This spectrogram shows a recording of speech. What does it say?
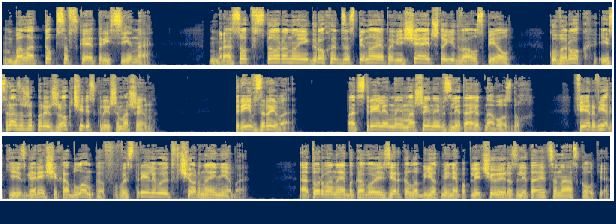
Болотопсовская трясина. Бросок в сторону и грохот за спиной оповещает, что едва успел. Кувырок и сразу же прыжок через крыши машин. Три взрыва. Подстреленные машины взлетают на воздух. Фейерверки из горящих обломков выстреливают в черное небо. Оторванное боковое зеркало бьет меня по плечу и разлетается на осколки.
